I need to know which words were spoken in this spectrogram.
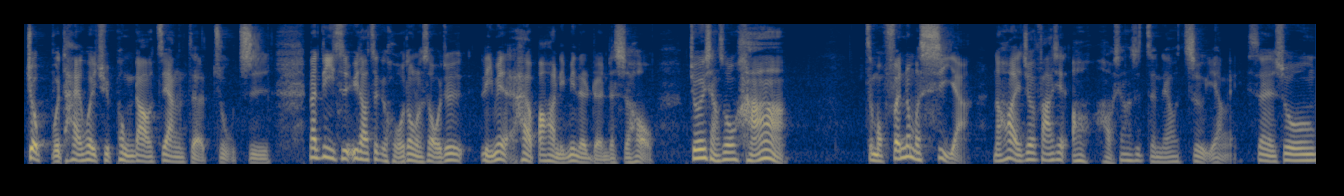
就不太会去碰到这样的组织。那第一次遇到这个活动的时候，我就里面还有包含里面的人的时候，就会想说哈。怎么分那么细呀？然后也就发现哦，好像是真的要这样哎。虽然说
